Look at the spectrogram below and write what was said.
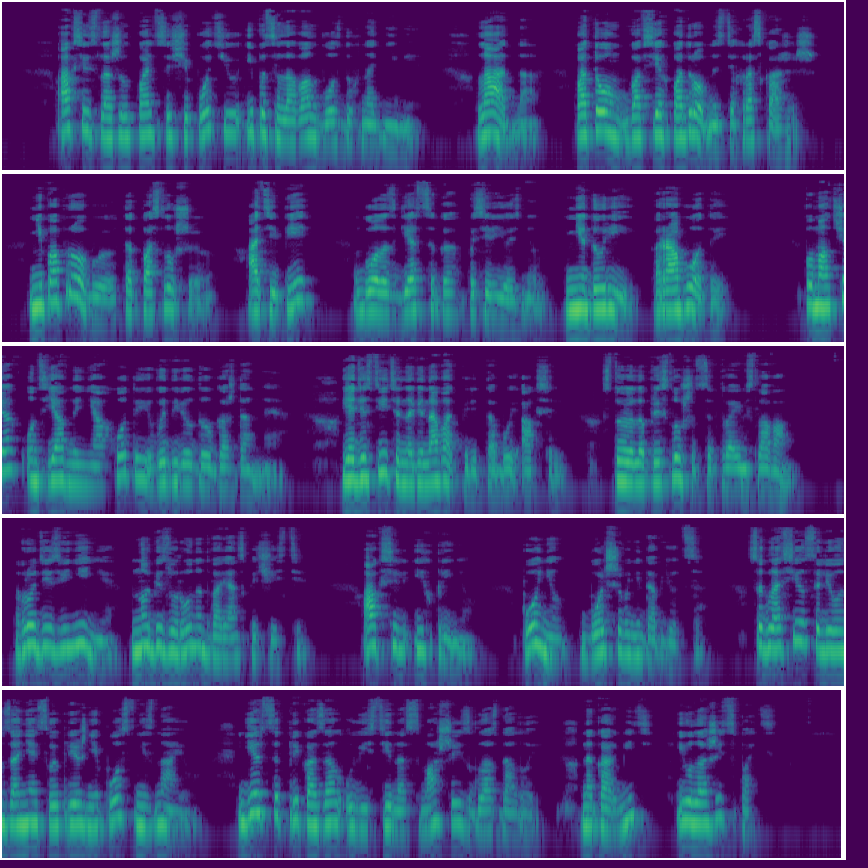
Аксель сложил пальцы щепотью и поцеловал воздух над ними. Ладно, потом во всех подробностях расскажешь. Не попробую, так послушаю. А теперь голос герцога посерьезнел. Не дури, работай. Помолчав, он с явной неохотой выдавил долгожданное. Я действительно виноват перед тобой, Аксель. Стоило прислушаться к твоим словам. Вроде извинения, но без урона дворянской чести. Аксель их принял. Понял, большего не добьется. Согласился ли он занять свой прежний пост, не знаю. Герцог приказал увести нас с Машей с глаз долой, накормить и уложить спать.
